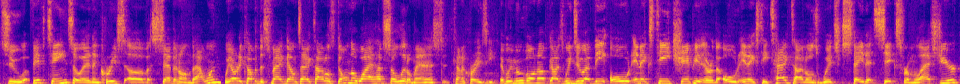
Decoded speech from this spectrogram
to 15, so an increase of 7 on that one. We already covered the SmackDown tag titles. Don't know why I have so little, man. It's kind of crazy. If we move on up, guys, we do have the old NXT champion, or the old NXT tag titles, which stayed at 6 from last year.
